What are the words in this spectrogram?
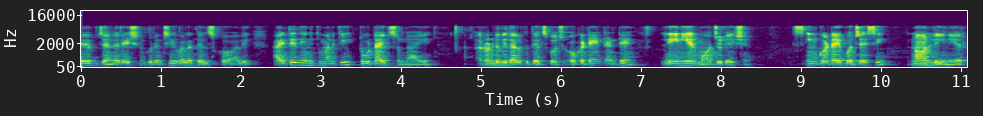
వేవ్ జనరేషన్ గురించి ఇవాళ తెలుసుకోవాలి. అయితే దీనికి మనకి టూ టైప్స్ ఉన్నాయి. రెండు విధాలకు తెలుసుకోవచ్చు. ఒకటి ఏంటంటే లీనియర్ మాడ్యులేషన్. ఇంకో టైప్ వచ్చేసి నాన్ లీనియర్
